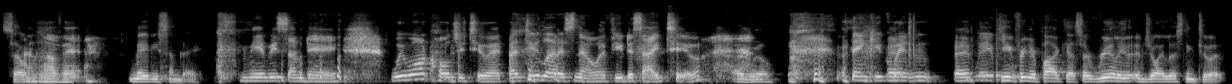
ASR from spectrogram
So i love it. maybe someday maybe someday we won't hold you to it but do let us know if you decide to i will thank you Quintin and thank we, you for your podcast. I really enjoy listening to it.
